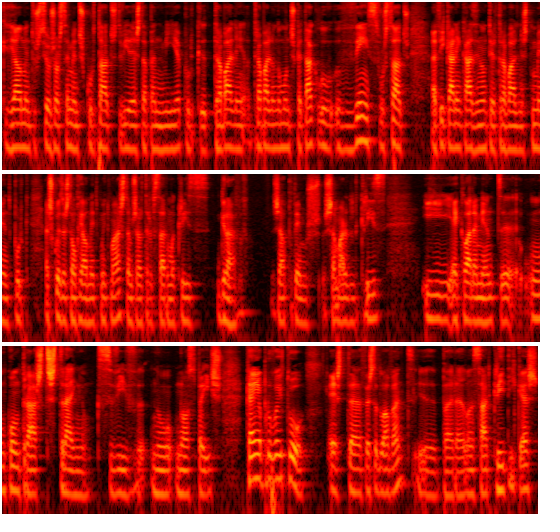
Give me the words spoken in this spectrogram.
realmente os seus orçamentos cortados devido a esta pandemia, porque trabalham, trabalham no mundo do espetáculo, vêm-se forçados a ficar em casa e não ter trabalho neste momento porque as coisas estão realmente muito más. Estamos a atravessar uma crise grave, já podemos chamar-lhe de crise, e é claramente um contraste estranho que se vive no nosso país. Quem aproveitou esta festa do Avante eh, para lançar críticas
